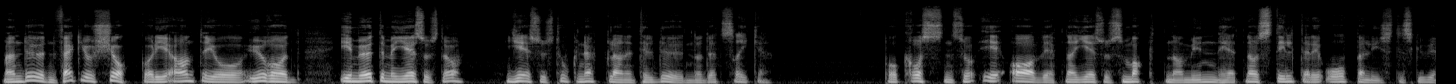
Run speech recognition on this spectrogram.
Men døden fikk jo sjokk, og de ante jo uråd i møte med Jesus da. Jesus tok nøklene til døden og dødsriket. På krossen så er avvæpna Jesus makten og myndighetene og stilte det åpenlyst til skue,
